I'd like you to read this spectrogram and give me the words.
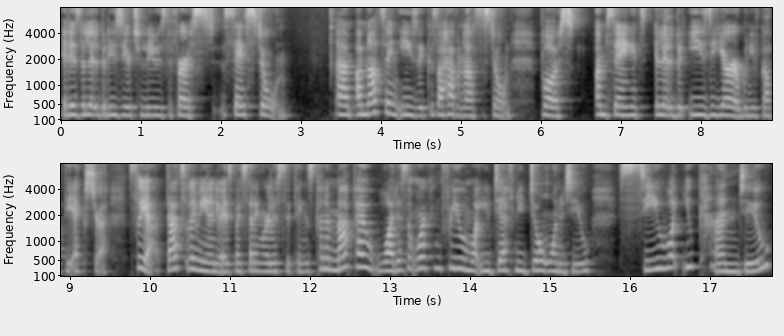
it is a little bit easier to lose the first, say, stone. Um, I'm not saying easy because I haven't lost a stone, but I'm saying it's a little bit easier when you've got the extra. So yeah, that's what I mean anyways by setting realistic things. Kind of map out what isn't working for you and what you definitely don't want to do. See what you can do,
